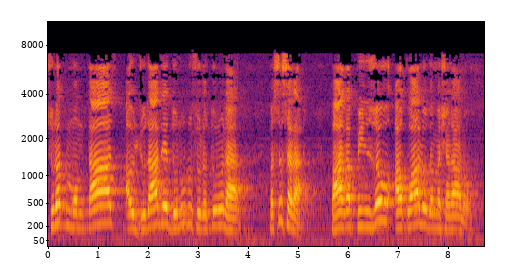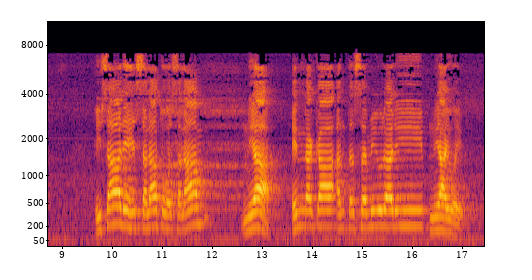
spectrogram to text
صورت ممتاز او جدا ده د نورو صورتونو نه پس سره پاغه پنځو اقوالو د مشرانو عیسی علیه الصلاۃ والسلام نیا انک انت السمیع العلیم نیا وی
